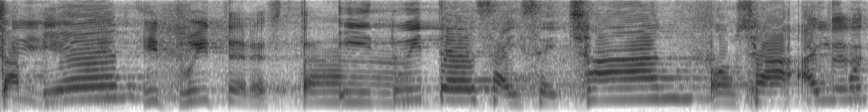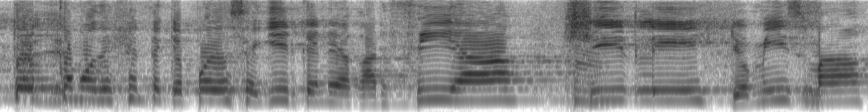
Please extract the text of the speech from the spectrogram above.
también. Y, y Twitter está. Y Twitter, Saise Chan, o sea, hay un montón como de gente que puede seguir, Kenia García, Shirley, yo misma,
